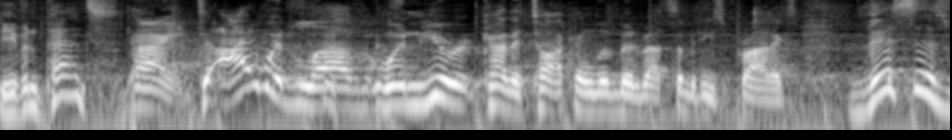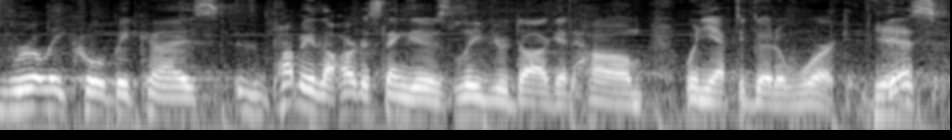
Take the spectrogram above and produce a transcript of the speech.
even pets. All right, I would love, when you were kind of talking a little bit about some of these products, this is really cool because probably the hardest thing to do is leave your dog at home when you have to go to work. Yes. This,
